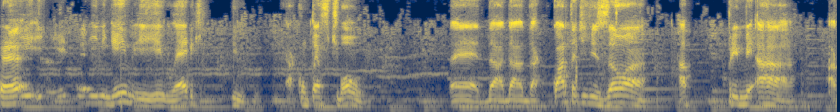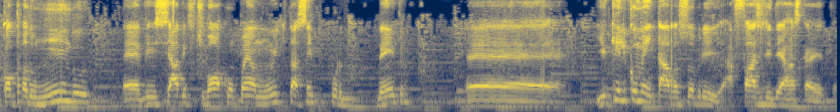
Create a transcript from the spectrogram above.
é, E, e- e ninguém. E o Eric acompanha futebol é, da, da, da quarta divisão a, a, a, a Copa do Mundo, é, viciado em futebol, acompanha muito, tá sempre por dentro. É, e o que ele comentava sobre a fase de De Arrascaeta?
